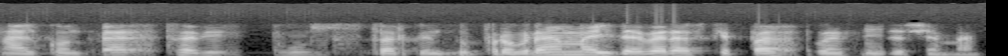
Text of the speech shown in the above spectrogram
Al contrario, Javier, gusto estar en tu programa y de veras que pasa buen fin de semana.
